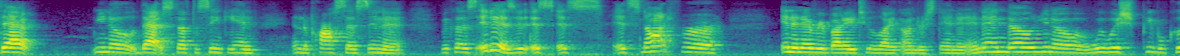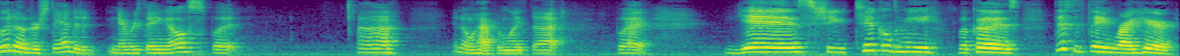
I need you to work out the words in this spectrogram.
that, you know, that stuff to sink in and the process in it. Because it is it's it's it's not for in and everybody to like understand it. And then though you know we wish people could understand it and everything else but uh it don't happen like that. But yes she tickled me because this is the thing right here.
